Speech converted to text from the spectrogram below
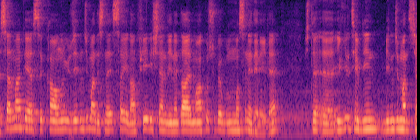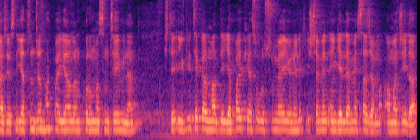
Sermaye Piyasası Kanunu 107. maddesinde sayılan fiil işlendiğine dair makul şüphe bulunması nedeniyle işte e, ilgili tebliğin birinci madde çerçevesinde yatırımcının hak ve yararlarının korunmasını teminen işte ilgili tekrar madde yapay piyasa oluşturmaya yönelik işlemlerin engellenmesi amacıyla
